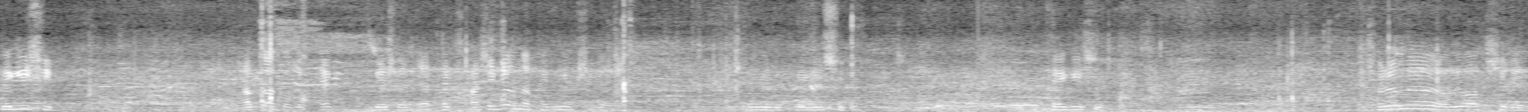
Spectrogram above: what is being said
120. 아까 거기 100 몇이었냐? 140이었나? 160이었나? 여기도 120. 120. 저렴해요, 여기가 확실히.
